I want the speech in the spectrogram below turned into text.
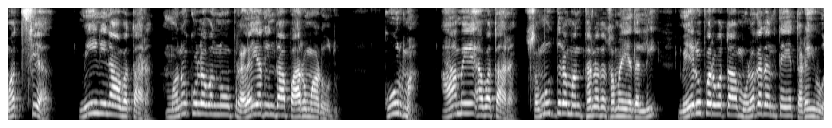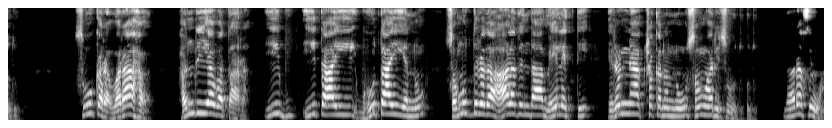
ಮತ್ಸ್ಯ, ಮೀನಿನ ಅವತಾರ, ಮನುಕುಲವನ್ನು ಪ್ರಳಯದಿಂದ ಪಾರು ಮಾಡುವುದು ಕೂರ್ಮ, ಆಮೆ ಅವತಾರ, ಸಮುದ್ರ ಮಂಥನದ ಸಮಯದಲ್ಲಿ ಮೇರುಪರ್ವತ ಮುಳುಗದಂತೆ ತಡೆಯುವುದು. ಸೂಕರ, ವರಾಹ ಹಂದಿಯ ಅವತಾರ. ಈ ಈ ತಾಯಿ, ಭೂತಾಯಿಯನ್ನು ಸಮುದ್ರದ ಆಳದಿಂದ ಮೇಲೆತ್ತಿ ಹಿರಣ್ಯಾಕ್ಷಕನನ್ನು ಸಂಹರಿಸುವುದು. ನರಸಿಂಹ,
